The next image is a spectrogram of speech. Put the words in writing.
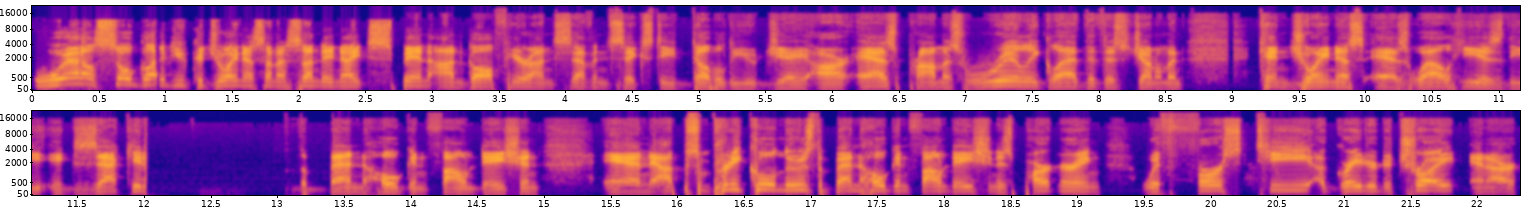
Well, so glad you could join us on a Sunday night spin on golf here on 760 WJR. As promised, really glad that this gentleman can join us as well. He is the executive the Ben Hogan Foundation. And uh, some pretty cool news. The Ben Hogan Foundation is partnering with First Tee Greater Detroit and our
